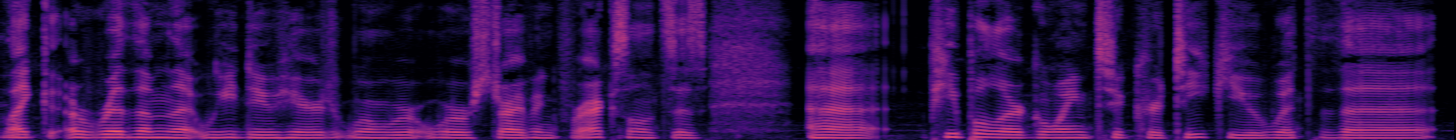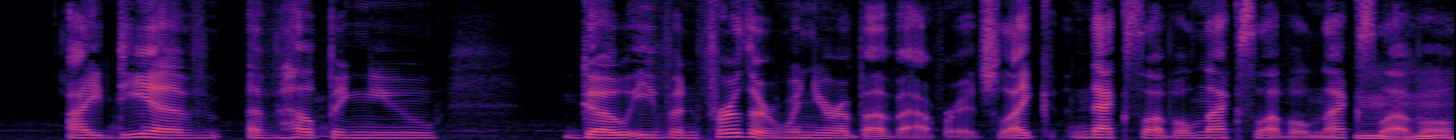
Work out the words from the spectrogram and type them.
like a rhythm that we do here when we're, we're striving for excellence is uh, people are going to critique you with the idea of, of helping you go even further when you're above average, like next level, next level, next level.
